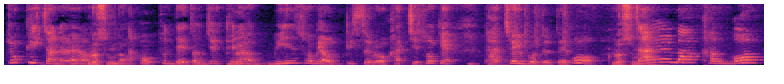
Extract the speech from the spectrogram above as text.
조끼 있잖아요. 그렇습니다. 딱 오픈되든지 그냥 민소매 원피스로 같이 속에 받쳐 입어도 되고 그렇습니다. 짤막한 거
